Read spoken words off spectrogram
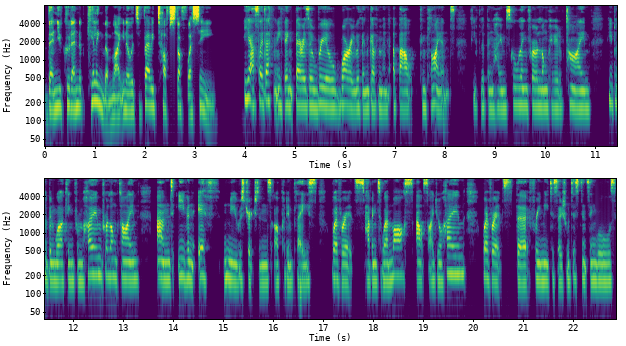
then you could end up killing them. Like, you know, it's very tough stuff we're seeing. Yes, I definitely think there is a real worry within government about compliance. People have been homeschooling for a long period of time. People have been working from home for a long time. And even if new restrictions are put in place, whether it's having to wear masks outside your home, whether it's the three meter social distancing rules,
